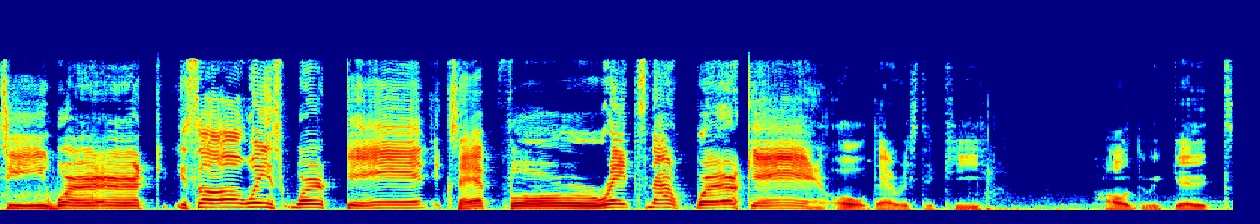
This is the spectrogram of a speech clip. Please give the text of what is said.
Teamwork is always working, except for it's not working. Oh, there is the key. How do we get it?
